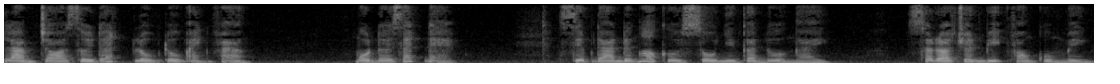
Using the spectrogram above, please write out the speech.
Làm cho dưới đất lốm đốm ánh vàng. Một nơi rất đẹp. Diệp đán đứng ở cửa sổ nhìn cả nửa ngày, Sau đó chuẩn bị phòng của mình.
